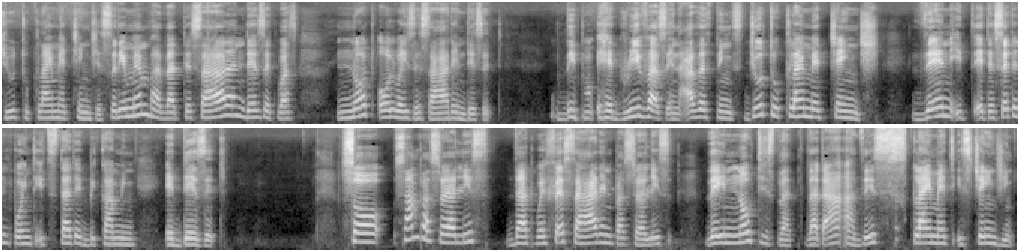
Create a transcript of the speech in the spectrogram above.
due to climate changes. Remember that the Saharan desert was not always a Saharan desert. It had rivers and other things due to climate change. Then it, at a certain point, it started becoming a desert. So some pastoralists that were first Saharan pastoralists, they noticed that that uh, this climate is changing,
